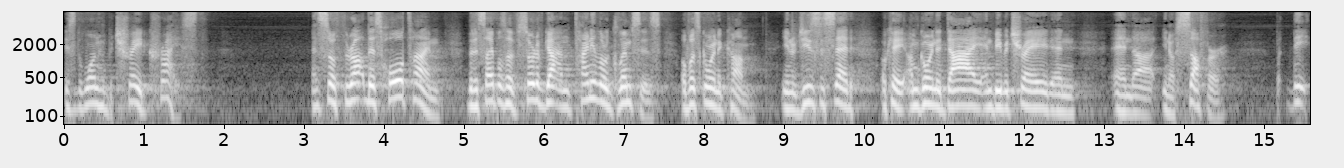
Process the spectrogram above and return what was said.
is the one who betrayed Christ. And so, throughout this whole time, the disciples have sort of gotten tiny little glimpses of what's going to come. You know, Jesus has said, okay, I'm going to die and be betrayed and, and uh, you know, suffer. But they,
